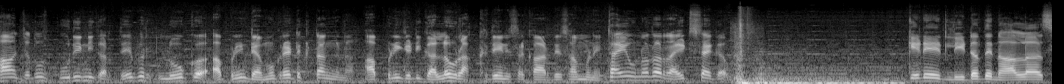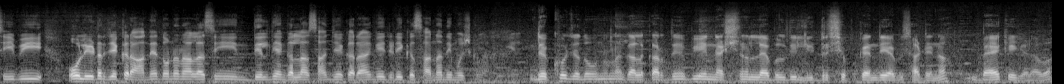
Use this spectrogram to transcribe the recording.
ਹਾਂ, ਜਦੋਂ ਪੂਰੀ ਨਹੀਂ ਕਰਦੇ, ਫਿਰ ਲੋਕ ਆਪਣੀ ਡੈਮੋਕ੍ਰੈਟਿਕ ਢੰਗ ਨਾਲ ਆਪਣੀ ਜਿਹੜੀ ਗੱਲ ਉਹ ਰੱਖਦੇ ਨੇ ਸਰਕਾਰ ਦੇ ਸਾਹਮਣੇ। ਤਾਂ ਇਹ ਉਹਨਾਂ ਦਾ ਰਾਈਟਸ ਹੈਗਾ। ਕਿਹੜੇ ਲੀਡਰ ਦੇ ਨਾਲ ਅਸੀਂ ਵੀ ਉਹ ਲੀਡਰ ਜੇਕਰ ਆਉਂਦੇ ਤਾਂ ਉਹਨਾਂ ਨਾਲ ਅਸੀਂ ਦਿਲ ਦੀਆਂ ਗੱਲਾਂ ਸਾਂਝੀਆਂ ਕਰਾਂਗੇ, ਜਿਹੜੀ ਕਿਸਾਨਾਂ ਦੀ ਮੁਸ਼ਕਲਾਂ ਹੈਗੀਆਂ ਦੇਖੋ, ਜਦੋਂ ਉਹਨਾਂ ਨਾਲ ਗੱਲ ਕਰਦੇ ਆ ਵੀ ਇਹ ਨੈਸ਼ਨਲ ਲੈਵਲ ਦੀ ਲੀਡਰਸ਼ਿਪ ਕਹਿੰਦੇ ਆ ਵੀ ਸਾਡੇ ਨਾਲ ਬਹਿ ਕੇ ਜਿਹੜਾ ਵਾ,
